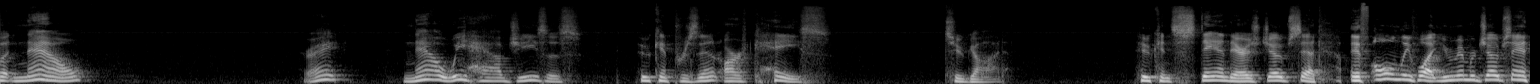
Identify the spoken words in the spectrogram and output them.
But now, right? Now we have Jesus who can present our case to God who can stand there, as Job said. If only what? You remember Job saying,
